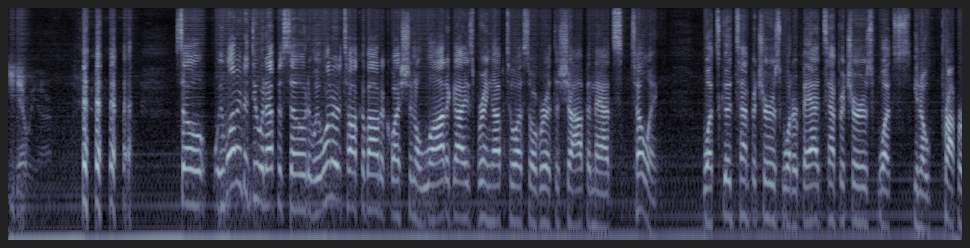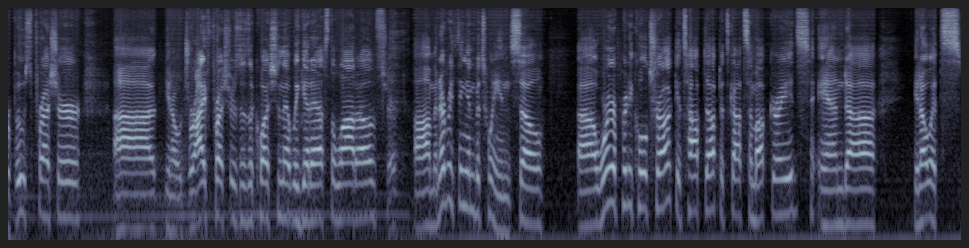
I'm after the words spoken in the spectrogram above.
Yeah, we are. So, we wanted to do an episode and we wanted to talk about a question a lot of guys bring up to us over at the shop, and that's towing. What's good temperatures? What are bad temperatures? What's, you know, proper boost pressure? Uh, you know, drive pressures is a question that we get asked a lot of. Sure. um, and everything in between. So uh, we're in a pretty cool truck. It's hopped up. It's got some upgrades, and uh, you know, it's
